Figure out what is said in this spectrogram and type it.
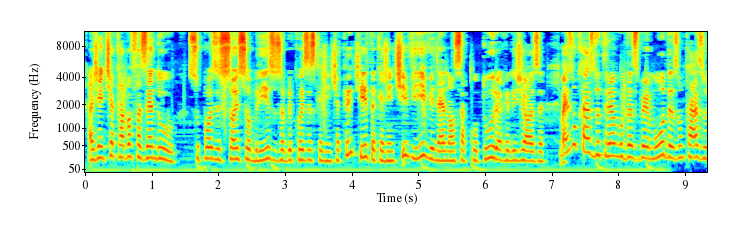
A gente acaba fazendo suposições sobre isso, sobre coisas que a gente acredita, que a gente vive, né? Nossa cultura religiosa. Mas no caso do Triângulo das Bermudas, no caso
